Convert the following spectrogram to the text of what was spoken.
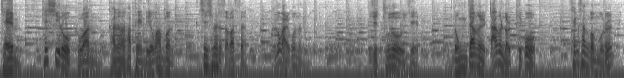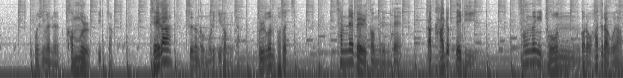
잼, 캐시로 교환 가능한 화폐인데 이거 한번 심심해서 써봤어요. 그거 말고는 이제 주로 이제 농장을 땅을 넓히고 생산 건물을 보시면은 건물 있죠. 제가 쓰는 건물이 이겁니다. 붉은 버섯집 3레벨 건물인데 그러니까 가격 대비 성능이 좋은 거라고 하더라고요.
